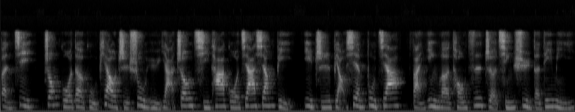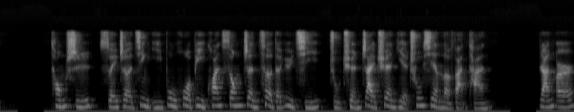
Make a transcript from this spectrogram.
本季，中国的股票指数与亚洲其他国家相比，一直表现不佳，反映了投资者情绪的低迷。同时，随着进一步货币宽松政策的预期，主权债券也出现了反弹。然而，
